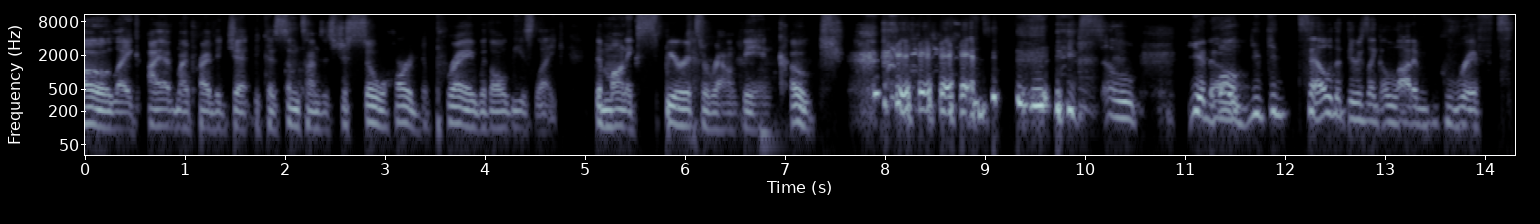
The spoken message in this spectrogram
"Oh, like I have my private jet because sometimes it's just so hard to pray with all these like demonic spirits around being coach." and so you know well, you can tell that there's like a lot of grift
